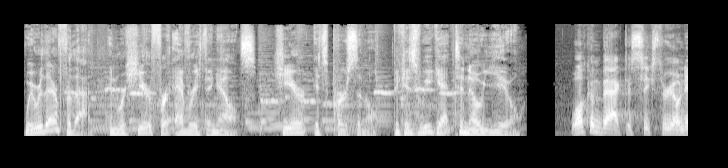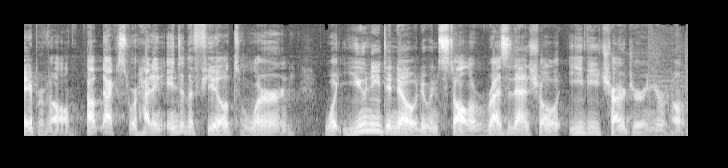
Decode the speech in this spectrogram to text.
We were there for that, and we're here for everything else. Here, it's personal because we get to know you. Welcome back to 630 Naperville. Up next, we're heading into the field to learn what you need to know to install a residential EV charger in your home.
